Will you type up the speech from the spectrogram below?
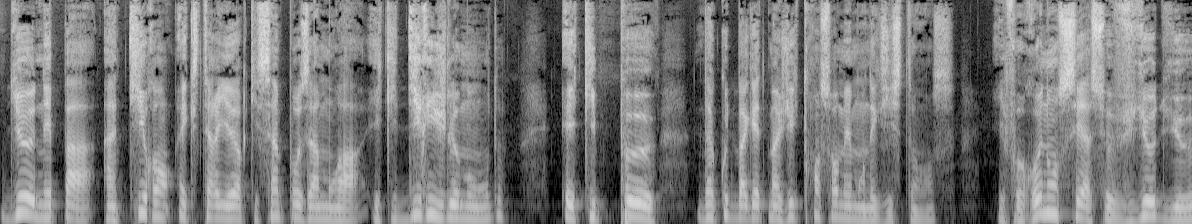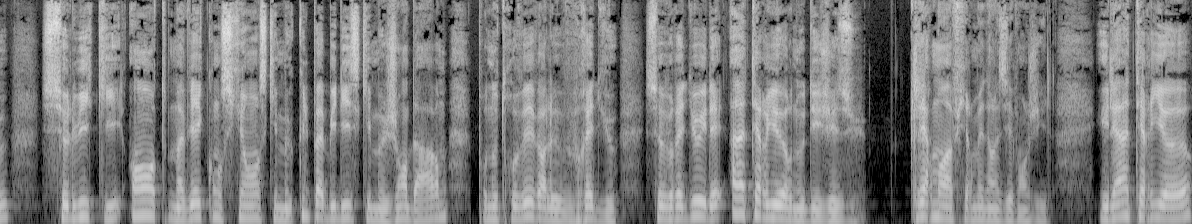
Dieu n'est pas un tyran extérieur qui s'impose à moi et qui dirige le monde et qui peut, d'un coup de baguette magique, transformer mon existence. Il faut renoncer à ce vieux Dieu, celui qui hante ma vieille conscience, qui me culpabilise, qui me gendarme, pour nous trouver vers le vrai Dieu. Ce vrai Dieu, il est intérieur, nous dit Jésus, clairement affirmé dans les évangiles. Il est intérieur,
